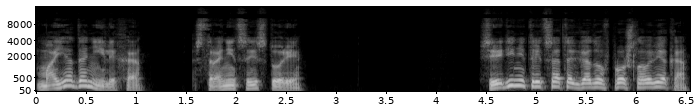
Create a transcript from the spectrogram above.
Моя Данилиха. Страница истории. В середине 30-х годов прошлого века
